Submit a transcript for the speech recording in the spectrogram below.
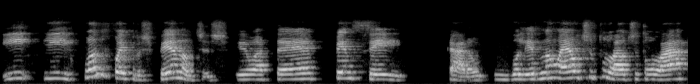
E, e quando foi para os pênaltis, eu até pensei, cara, o goleiro não é o titular, o titular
